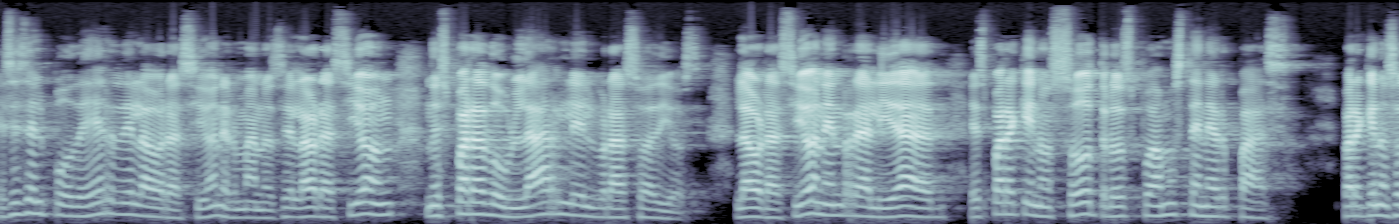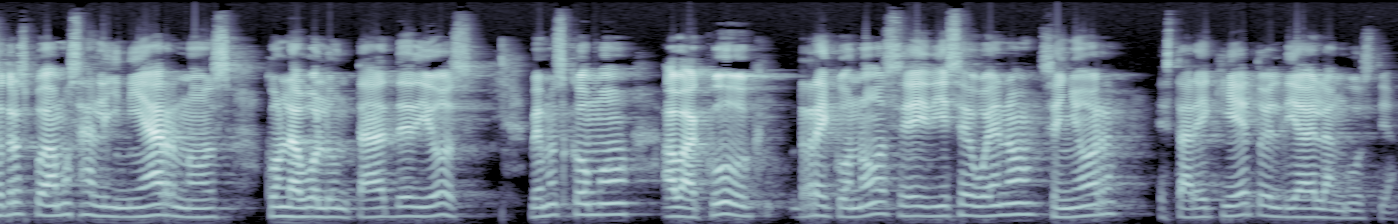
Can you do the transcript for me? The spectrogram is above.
Ese es el poder de la oración, hermanos. La oración no es para doblarle el brazo a Dios. La oración en realidad es para que nosotros podamos tener paz, para que nosotros podamos alinearnos con la voluntad de Dios. Vemos cómo Habacuc reconoce y dice, bueno, Señor, estaré quieto el día de la angustia.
